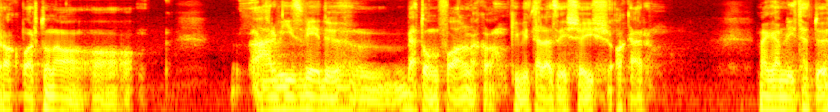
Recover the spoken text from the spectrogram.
rakparton a, a árvízvédő betonfalnak a kivitelezése is akár megemlíthető.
